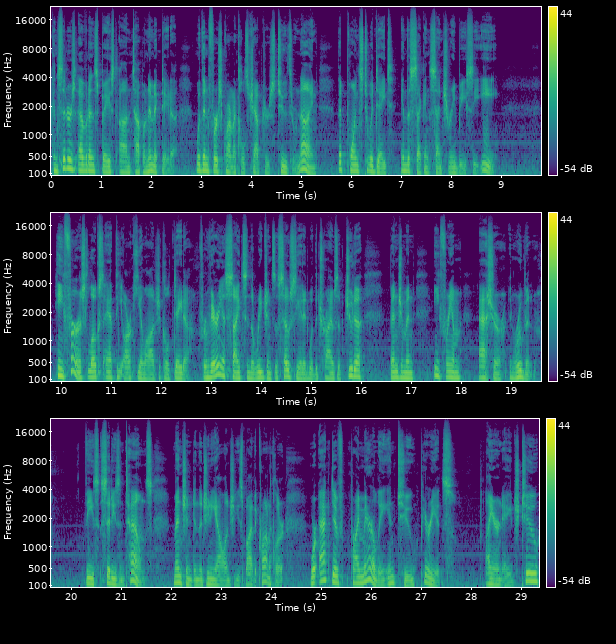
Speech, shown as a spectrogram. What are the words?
considers evidence based on toponymic data within 1 Chronicles chapters 2 through 9 that points to a date in the 2nd century BCE. He first looks at the archaeological data for various sites in the regions associated with the tribes of Judah, Benjamin, Ephraim, Asher, and Reuben. These cities and towns, mentioned in the genealogies by the chronicler, were active primarily in two periods Iron Age II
